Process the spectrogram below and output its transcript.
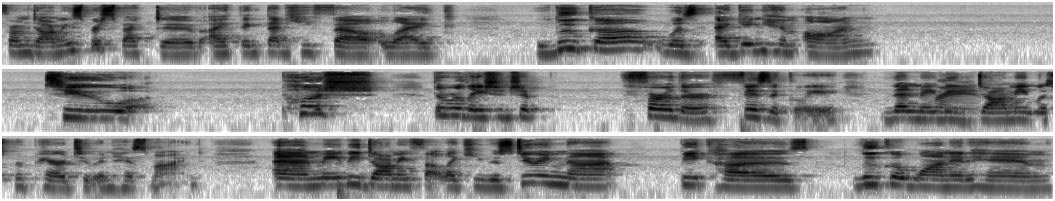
from Dami's perspective, I think that he felt like Luca was egging him on to push the relationship further physically than maybe Right. Dami was prepared to in his mind. And maybe Dami felt like he was doing that because Luca wanted him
